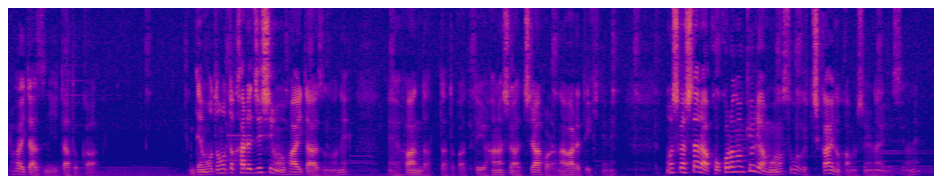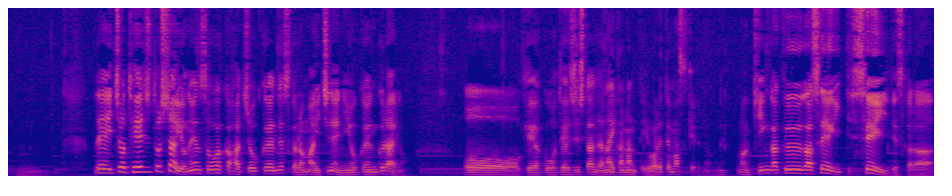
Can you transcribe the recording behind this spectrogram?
ファイターズにいたとかでもともと彼自身もファイターズのね、えー、ファンだったとかっていう話がちらほら流れてきてね。もしかしたら心の距離はものすごく近いのかもしれないですよね、うん、で一応提示としては4年総額8億円ですからまあ1年2億円ぐらいの契約を提示したんじゃないかなんて言われてますけれどもね、まあ、金額が誠意誠意ですから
